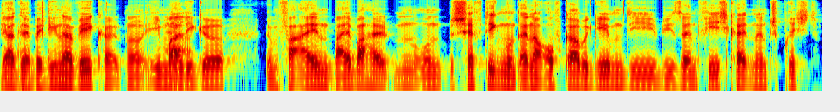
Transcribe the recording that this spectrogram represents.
Ja, der Berliner Weg halt, ne? Ehemalige ja. im Verein beibehalten und beschäftigen und eine Aufgabe geben, die, die seinen Fähigkeiten entspricht.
